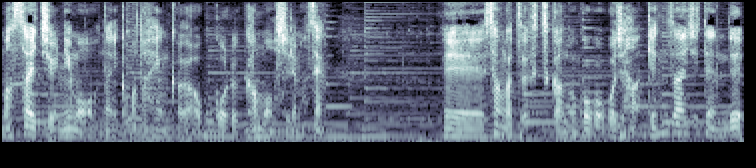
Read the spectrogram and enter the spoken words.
真っ最中にも何かまた変化が起こるかもしれません、えー、3月2日の午後5時半現在時点で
